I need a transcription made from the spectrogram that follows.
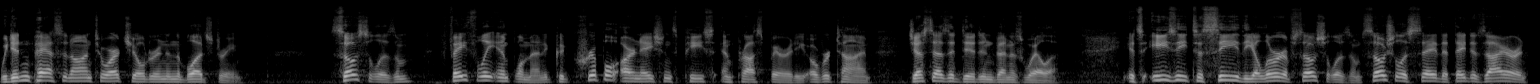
We didn't pass it on to our children in the bloodstream. Socialism, faithfully implemented, could cripple our nation's peace and prosperity over time, just as it did in Venezuela. It's easy to see the allure of socialism. Socialists say that they desire an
